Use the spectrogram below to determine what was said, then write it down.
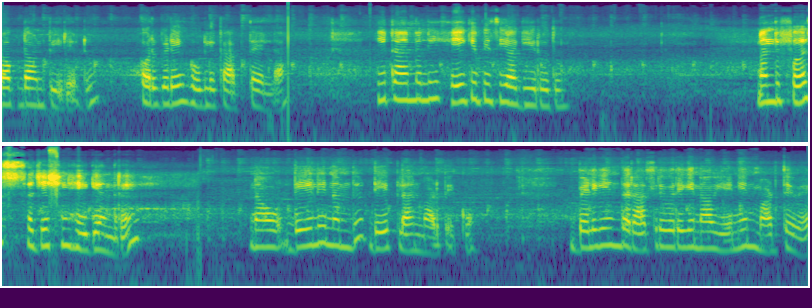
ಲಾಕ್ಡೌನ್ ಪೀರಿಯಡು ಹೊರಗಡೆ ಹೋಗ್ಲಿಕ್ಕೆ ಆಗ್ತಾ ಇಲ್ಲ. ಈ ಟೈಮಲ್ಲಿ ಹೇಗೆ ಬ್ಯುಸಿಯಾಗಿ ಇರೋದು? ನಂದು ಫಸ್ಟ್ ಸಜೆಷನ್ ಹೇಗೆ ಅಂದರೆ, ನಾವು ಡೈಲಿ ನಮ್ಮದು ಡೇ ಪ್ಲ್ಯಾನ್ ಮಾಡಬೇಕು. ಬೆಳಗ್ಗೆಯಿಂದ ರಾತ್ರಿವರೆಗೆ ನಾವು ಏನೇನು ಮಾಡ್ತೇವೆ,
